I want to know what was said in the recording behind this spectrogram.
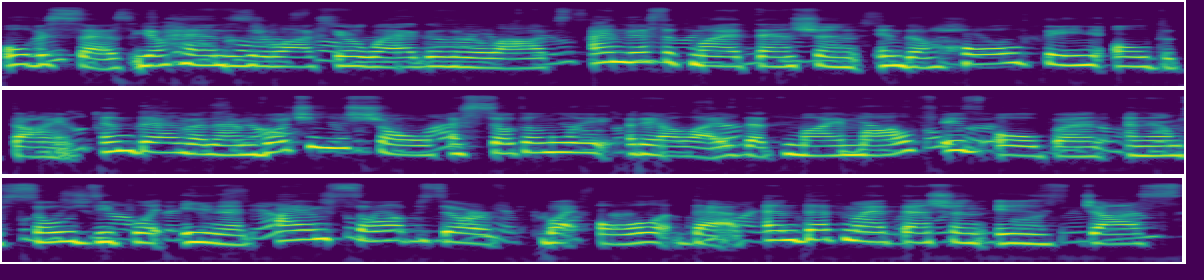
always says, Your hand is relaxed, your leg is relaxed. I invested my attention in the whole thing all the time. And then when I'm watching the show, I suddenly realize that my mouth is open and I'm so deeply in it. I am so absorbed by all that. And that my attention is just,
